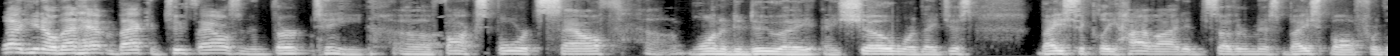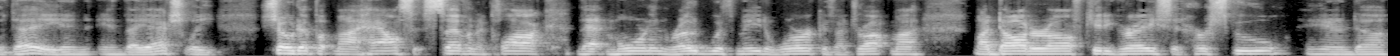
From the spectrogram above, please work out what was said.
well, you know, that happened back in 2013. Uh, Fox Sports South uh, wanted to do a, a show where they just – basically highlighted Southern Miss baseball for the day. And, and they actually showed up at my house at seven o'clock that morning, rode with me to work as I dropped my, my daughter off, Kitty Grace, at her school and, uh,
